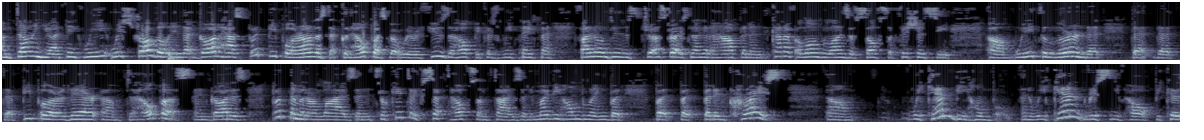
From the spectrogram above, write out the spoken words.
I'm telling you, I think we we struggle in that God has put people around us that could help us, but we refuse to help because we think that if I don't do this just right, it's not going to happen. And kind of along the lines of self sufficiency, um, we need to learn that that that, that people are there um, to help us, and God has put them in our lives, and it's okay to accept help sometimes, and it might be humbling, but but but but in Christ, um, we can be humble and we can receive help because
